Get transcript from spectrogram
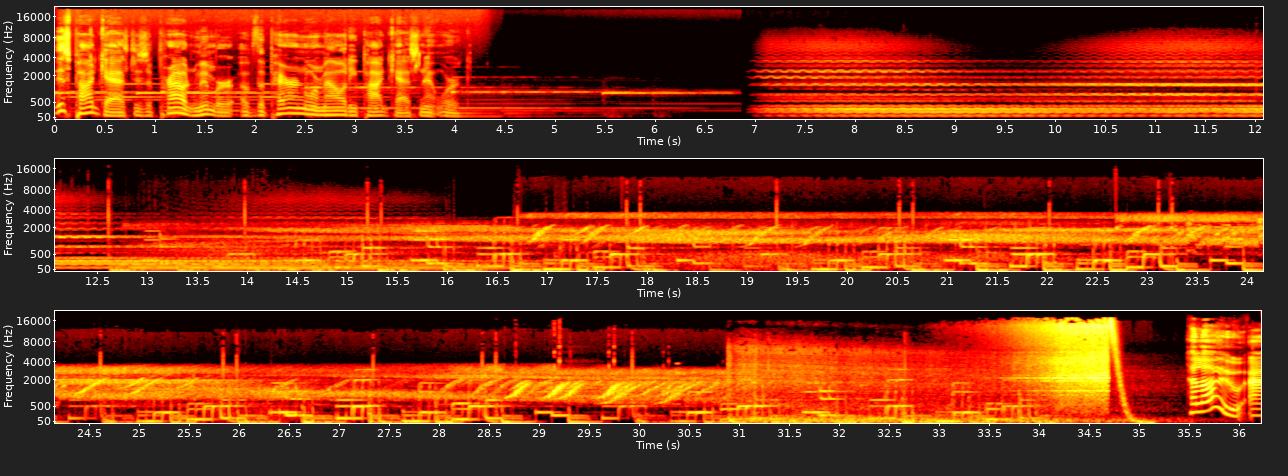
This podcast is a proud member of the Paranormality Podcast Network.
